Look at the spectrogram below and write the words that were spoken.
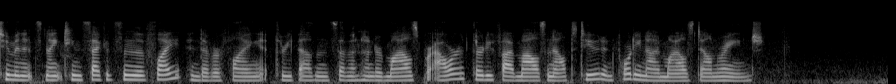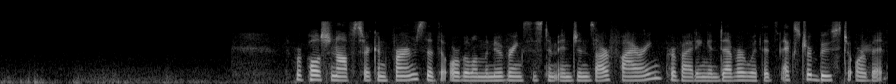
2 minutes 19 seconds into the flight, Endeavour flying at 3,700 miles per hour, 35 miles in altitude, and 49 miles downrange. The propulsion officer confirms that the orbital maneuvering system engines are firing, providing Endeavour with its extra boost to orbit.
